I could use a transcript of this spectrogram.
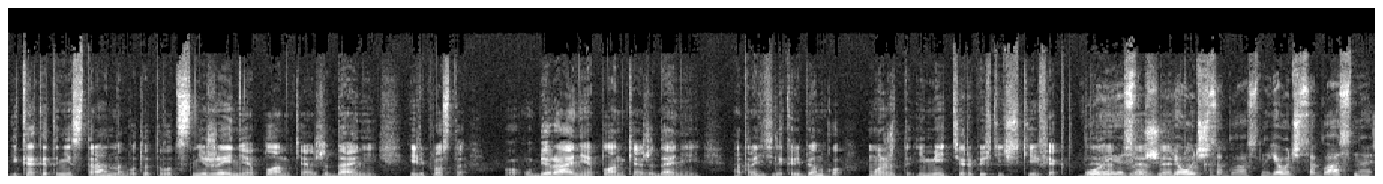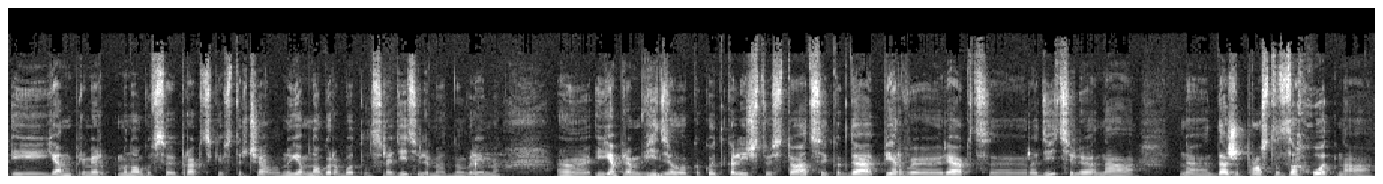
И как это ни странно, вот это вот снижение планки ожиданий или просто убирание планки ожиданий от родителя к ребенку может иметь терапевтический эффект. Для, Ой, для, слушай, для я очень согласна. Я очень согласна. И я, например, много в своей практике встречала. Ну, я много работала с родителями одно время. Э, и я прям видела какое-то количество ситуаций, когда первая реакция родителя на даже просто заход на,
